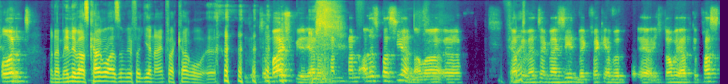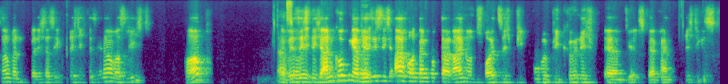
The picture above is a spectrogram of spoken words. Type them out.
Und, und am Ende war es Karo und wir verlieren einfach Karo. Zum Beispiel, ja, das kann, kann alles passieren, aber äh, ja, wir werden es ja gleich sehen. Weg, weg, er wird, er, ich glaube, er hat gepasst, ne, wenn, wenn ich das eben richtig gesehen habe. Was liegt? Hopp. Er will sorry. sich nicht angucken, er will nee. sich nicht, ach, und dann guckt er rein und freut sich, Pik Bube, Pik König. Äh, es wäre kein richtiges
